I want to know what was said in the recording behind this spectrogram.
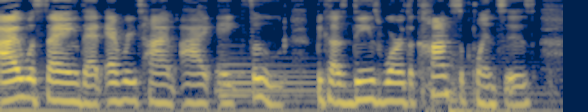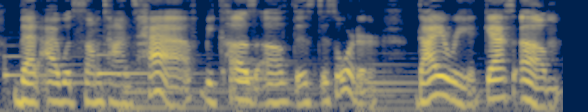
I was saying that every time I ate food because these were the consequences that I would sometimes have because of this disorder. Diarrhea, gas um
